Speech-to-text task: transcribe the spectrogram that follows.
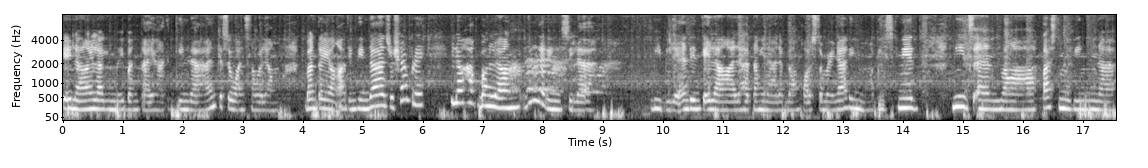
kailangan laging may bantay ang ating tindahan kasi once na walang bantay ang ating tindahan, so syempre, ilang hakbang lang, doon na rin sila bibili. And then, kailangan lahat ng hinahanap ng customer natin, yung mga basic need, needs and mga fast-moving na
